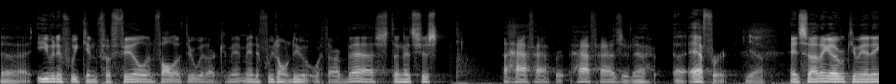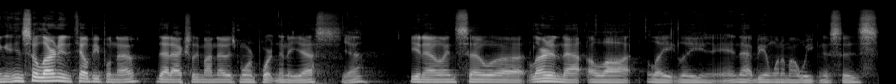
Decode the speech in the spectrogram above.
uh, even if we can fulfill and follow through with our commitment, if we don't do it with our best, then it's just a half haphazard uh, effort. Yeah, And so I think overcommitting, and so learning to tell people no, that actually my no is more important than a yes. Yeah, you know and so uh, learning that a lot lately and that being one of my weaknesses.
